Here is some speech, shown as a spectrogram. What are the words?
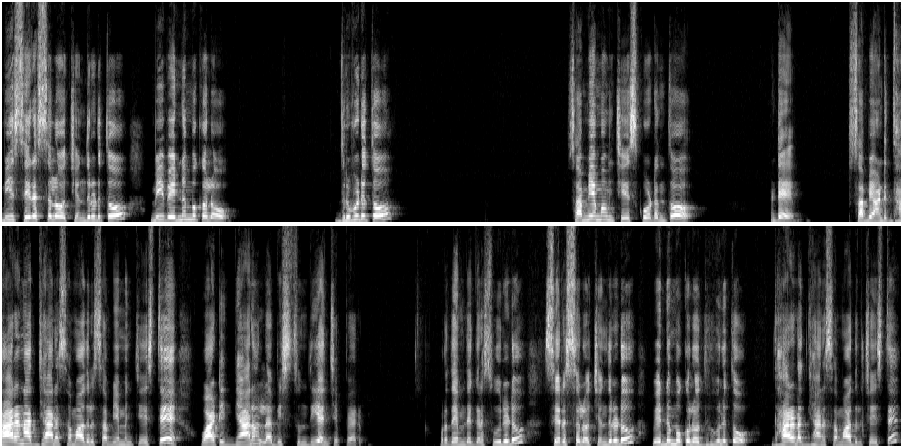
మీ శిరస్సులో చంద్రుడితో మీ వెన్నెముకలో ధ్రువుడితో సంయమం చేసుకోవడంతో అంటే సమయం అంటే ధారణ ధ్యాన సమాధులు సంయమం చేస్తే వాటి జ్ఞానం లభిస్తుంది అని చెప్పారు. హృదయం దగ్గర సూర్యుడు శిరస్సులో చంద్రుడు వెన్నెముకలో ధ్రువునితో ధారణ ధ్యాన సమాధులు చేస్తే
